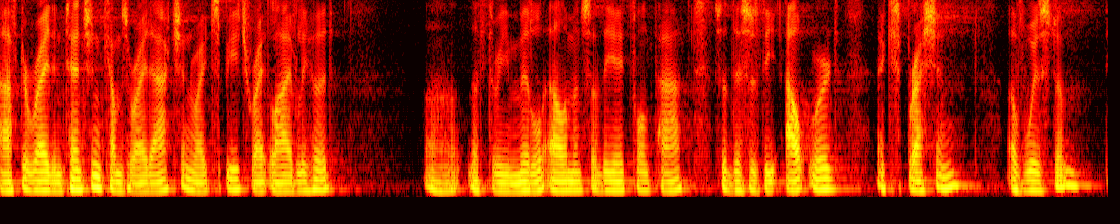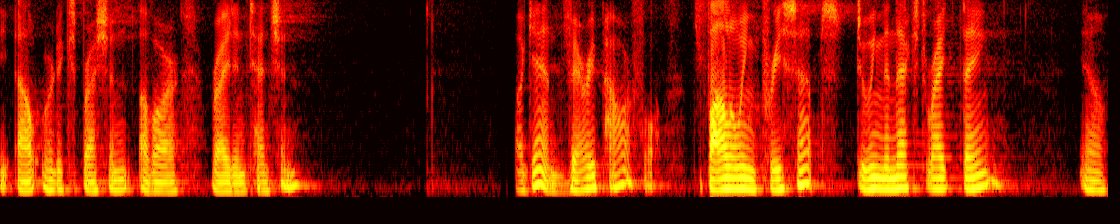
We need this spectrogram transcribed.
After right intention comes right action, right speech, right livelihood. Uh, the three middle elements of the Eightfold Path. So, this is the outward expression of wisdom, the outward expression of our right intention. Again, very powerful. Following precepts, doing the next right thing, you know,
